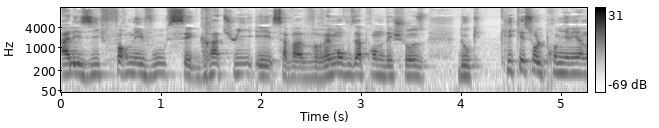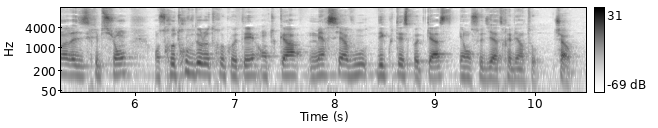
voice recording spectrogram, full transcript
Allez-y, formez-vous, c'est gratuit et ça va vraiment vous apprendre des choses. Donc cliquez sur le premier lien dans la description. On se retrouve de l'autre côté. En tout cas, merci à vous d'écouter ce podcast et on se dit à très bientôt. Ciao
